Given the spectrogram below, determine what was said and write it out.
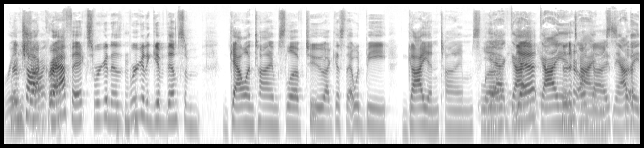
Rimshot Graphics. We're gonna we're gonna give them some Galentimes love too. I guess that would be Gaian times love. Yeah, guy, guy in times. Now they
